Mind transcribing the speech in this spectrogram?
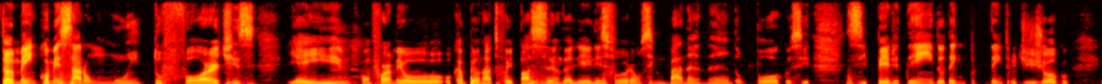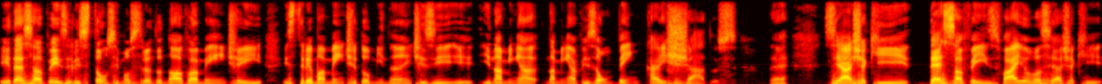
também começaram muito fortes, e aí, conforme o, o, campeonato foi passando ali, eles foram se embananando um pouco, se, se perdendo dentro, dentro de jogo, e dessa vez eles estão se mostrando novamente aí extremamente dominantes e, e, e, na, minha, na minha visão, bem encaixados. Né? Você acha que dessa vez vai ou você acha que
